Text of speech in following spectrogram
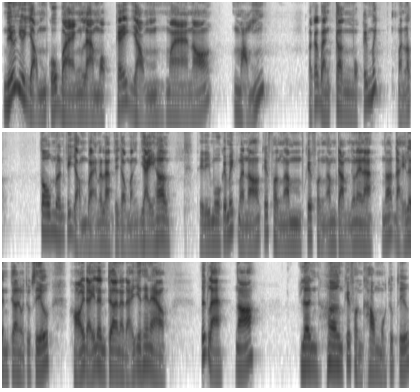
nếu như giọng của bạn là một cái giọng mà nó mỏng và các bạn cần một cái mic mà nó tôn lên cái giọng bạn, nó làm cho giọng bạn dày hơn. Thì đi mua cái mic mà nó, cái phần âm, cái phần âm trầm chỗ này nè, nó đẩy lên trên một chút xíu. Hỏi đẩy lên trên là đẩy như thế nào? Tức là nó lên hơn cái phần không một chút xíu,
